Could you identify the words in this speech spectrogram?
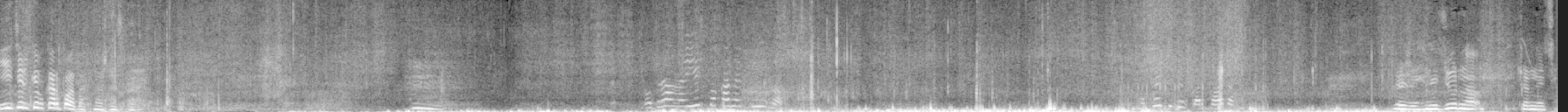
Її тільки в Карпатах можна збирати. Обрана їж, поки не пізно. А що тобі в Карпатах? Лежи, гнедюрна чорниця.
